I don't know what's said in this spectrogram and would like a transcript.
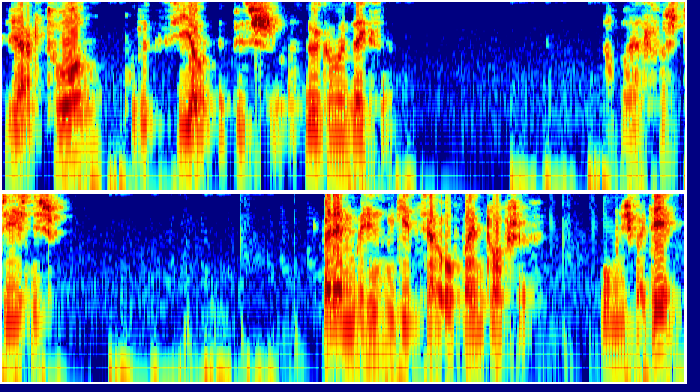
Reaktoren produzieren ein bisschen was 0,6. Aber das verstehe ich nicht. Bei dem hinten geht es ja auch bei dem Dropschiff. Warum nicht bei dem?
